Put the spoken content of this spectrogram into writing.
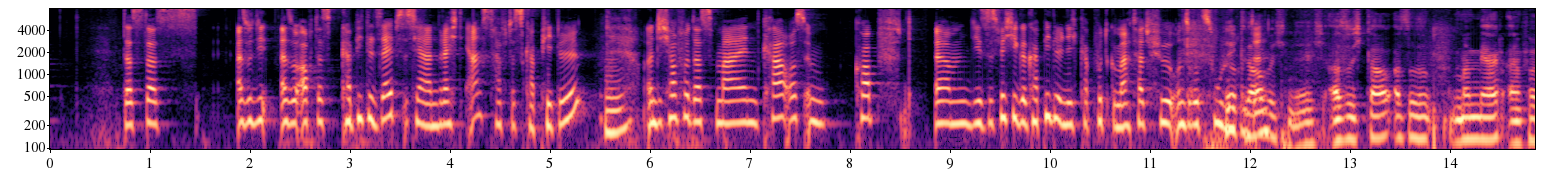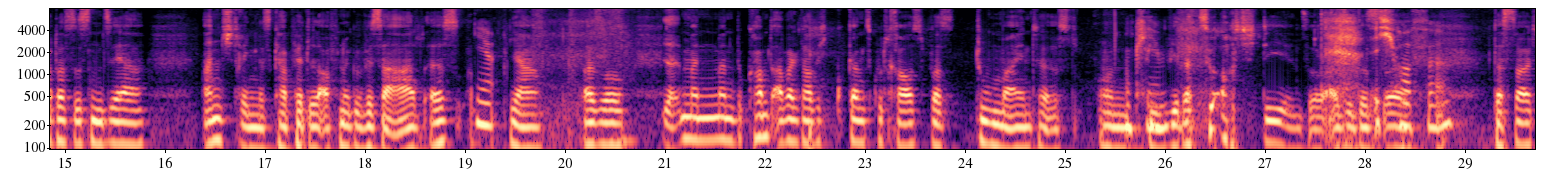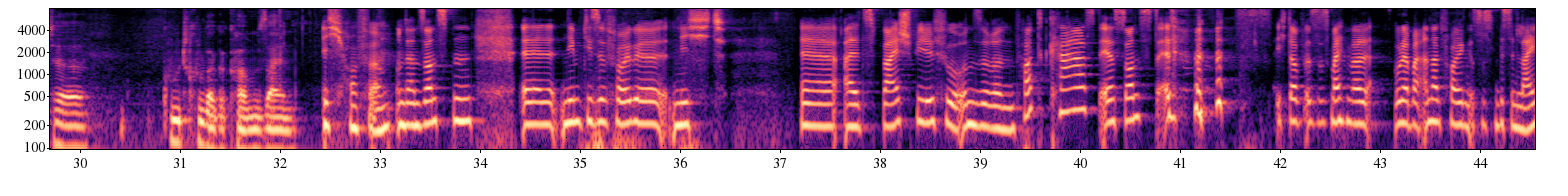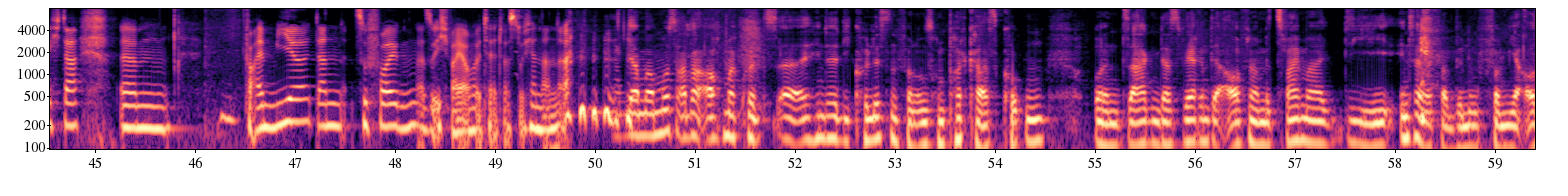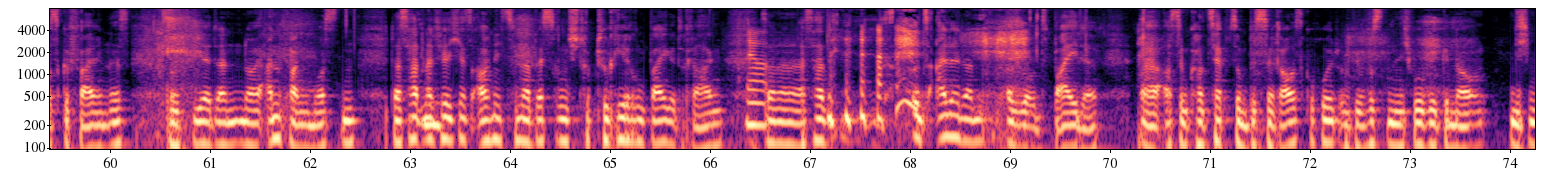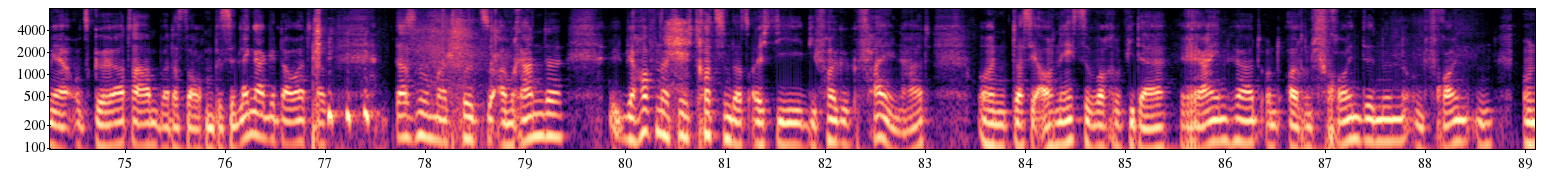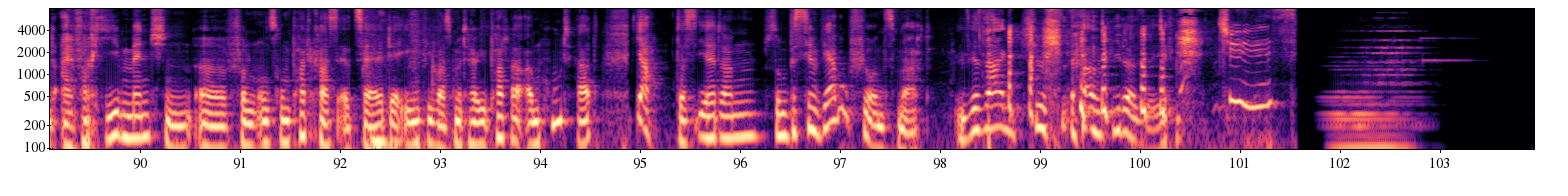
dass das also die, also auch das Kapitel selbst ist ja ein recht ernsthaftes Kapitel. Mhm. Und ich hoffe, dass mein Chaos im Kopf ähm, dieses wichtige Kapitel nicht kaputt gemacht hat für unsere Zuhörenden. Nee, glaube ich nicht. Also ich glaube, also man merkt einfach, dass es ein sehr anstrengendes Kapitel auf eine gewisse Art ist. Ja. Ja, also man, man bekommt aber, glaube ich, ganz gut raus, was du meintest und okay. wie wir dazu auch stehen. So. Also das, ich äh, hoffe. Das sollte gut rübergekommen sein. Ich hoffe. Und ansonsten äh, nehmt diese Folge nicht äh, als Beispiel für unseren Podcast. Er ist sonst etwas, ich glaube, es ist manchmal, oder bei anderen Folgen ist es ein bisschen leichter, ähm, vor allem mir dann zu folgen. Also ich war ja heute etwas durcheinander. Ja, man muss aber auch mal kurz äh, hinter die Kulissen von unserem Podcast gucken und sagen, dass während der Aufnahme zweimal die Internetverbindung von mir ausgefallen ist und wir dann neu anfangen mussten. Das hat mhm. natürlich jetzt auch nicht zu einer besseren Strukturierung beigetragen, ja. sondern das hat uns alle dann, also uns beide, äh, aus dem Konzept so ein bisschen rausgeholt und wir wussten nicht, wo wir genau nicht mehr uns gehört haben, weil das auch ein bisschen länger gedauert hat. Das nur mal kurz so am Rande. Wir hoffen natürlich trotzdem, dass euch die, die Folge gefallen hat und dass ihr auch nächste Woche wieder reinhört und euren Freundinnen und Freunden und einfach jedem Menschen äh, von unserem Podcast erzählt, der irgendwie was mit Harry Potter am Hut hat. Ja, dass ihr dann so ein bisschen Werbung für uns macht. Wir sagen Tschüss, auf Wiedersehen. Tschüss.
